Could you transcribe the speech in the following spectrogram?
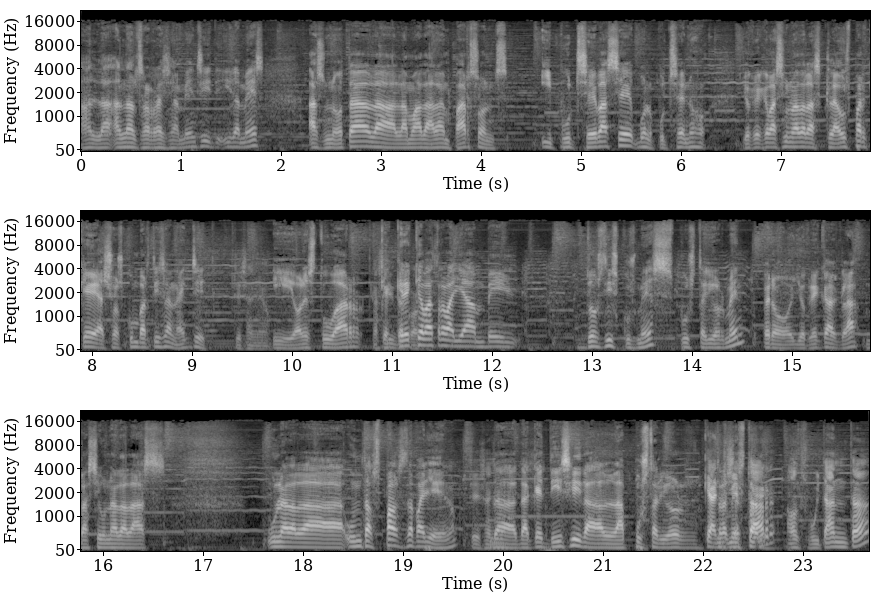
en, la, en els arranjaments i, i de més es nota la, la mà d'Alan Parsons. I potser va ser, bueno, potser no, jo crec que va ser una de les claus perquè això es convertís en èxit. Sí, senyor. I Stewart, Estic que d'acord. crec que va treballar amb ell dos discos més posteriorment, però jo crec que, clar, va ser una de les una de la, un dels pals de paller no? Sí, d'aquest disc i de la posterior Que anys més tard, als 80,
